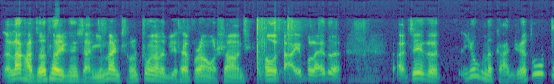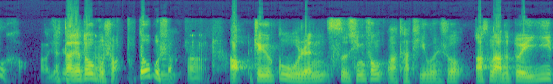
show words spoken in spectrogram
那拉卡泽特也跟你想，你曼城重要的比赛不让我上，你让我打一布莱顿，啊，这个用的感觉都不好啊，就是大家都不嗯爽。都不爽啊。好，这个故人似清风啊，他提问说，阿森纳的队医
